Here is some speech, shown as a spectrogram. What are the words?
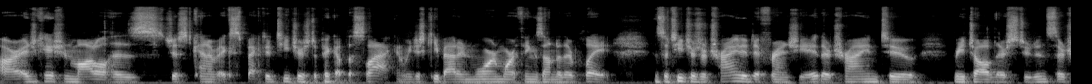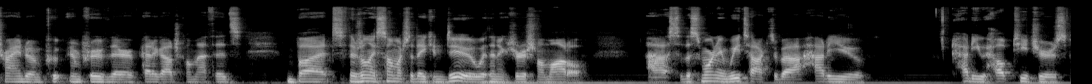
our education model has just kind of expected teachers to pick up the slack and we just keep adding more and more things onto their plate. And so teachers are trying to differentiate. They're trying to reach all of their students. They're trying to improve, improve their pedagogical methods. But there's only so much that they can do within a traditional model. Uh, so this morning we talked about how do you how do you help teachers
